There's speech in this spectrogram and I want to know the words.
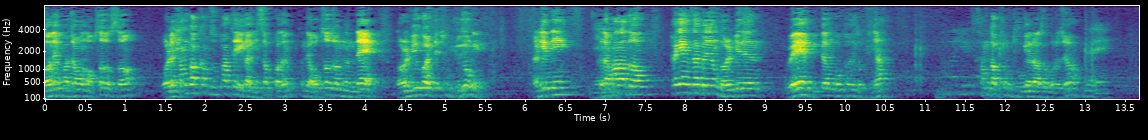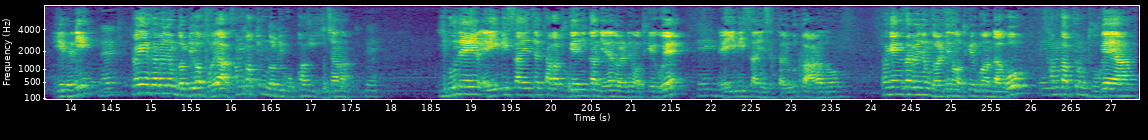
너네 과정은 없어졌어 원래 네. 삼각함수 파트 A가 있었거든 근데 없어졌는데 넓이 구할 때 좀 유용해 알겠니? 예. 그 다음 하나 더 평행사 변형 넓이는 왜 밑변 곱하기 높이냐? 삼각형 두 개라서 그러죠? 네. 이해되니? 네. 평행사 변형 넓이가 뭐야? 삼각형 넓이 곱하기 2잖아 네. 2분의 1 AB 사인 세타가 두 개니까 얘네 넓이는 어떻게 구해? A AB 사인 세타 이것도 알아도 평행사 변형 넓이는 어떻게 구한다고? A. 삼각형 두 개야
